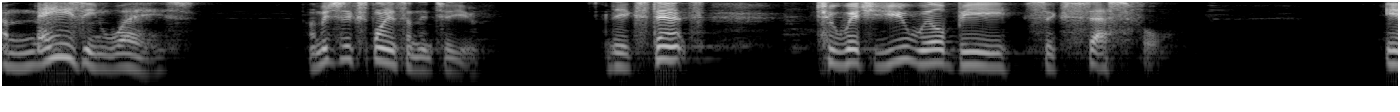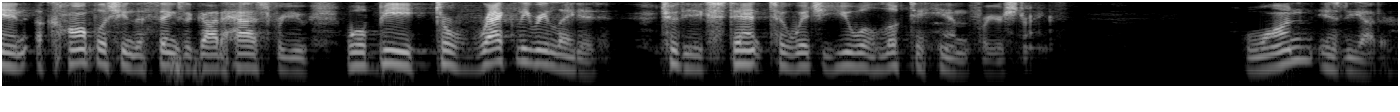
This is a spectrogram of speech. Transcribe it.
amazing ways. Let me just explain something to you. The extent to which you will be successful in accomplishing the things that God has for you will be directly related to the extent to which you will look to Him for your strength. One is the other.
